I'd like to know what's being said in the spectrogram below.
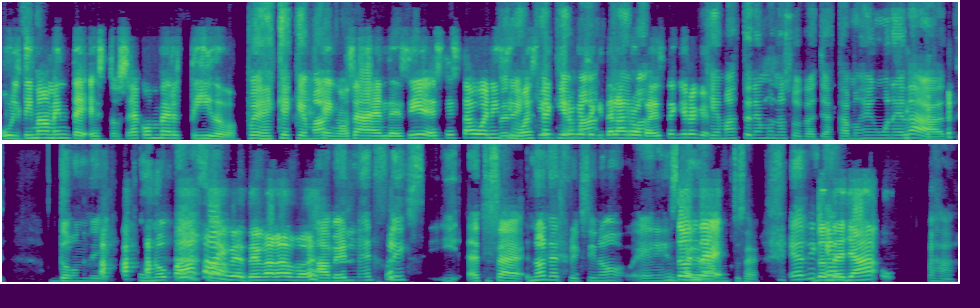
últimamente esto se ha convertido pues es que qué más en, o sea, en decir, este está buenísimo, es este que, quiero ¿qué que más, se quite la ropa, más, este quiero que... ¿Qué más tenemos nosotras? Ya estamos en una edad donde uno pasa Ay, vete para amor. a ver Netflix y, eh, o sea, no Netflix, sino en Instagram, donde, tú sabes. El, donde el, ya Ajá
